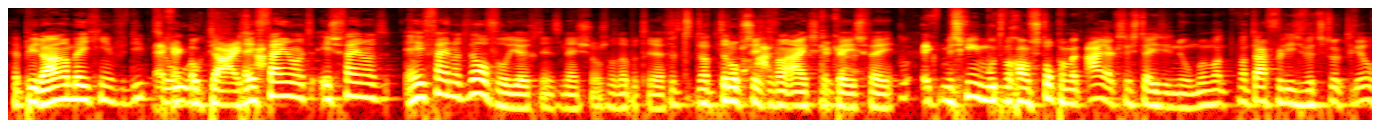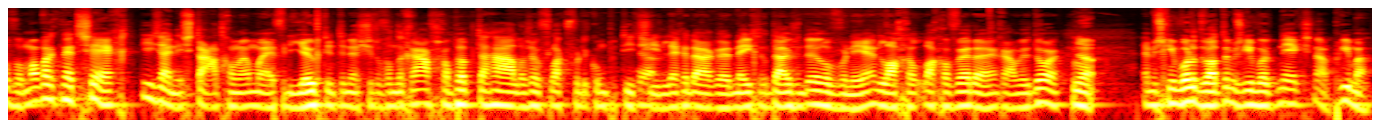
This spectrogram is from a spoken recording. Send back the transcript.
Heb je daar een beetje in verdiept? Ja, kijk, ook daar is... heeft, Feyenoord, is Feyenoord, heeft Feyenoord wel veel jeugdinternationals wat dat betreft? Dat- dat- ten opzichte van Ajax en Kijk, PSV. Ik, misschien moeten we gewoon stoppen met Ajax er steeds in noemen, want, want daar verliezen we het structureel van. Maar wat ik net zeg, die zijn in staat gewoon helemaal even de jeugdinternational van de graafschap up te halen, zo vlak voor de competitie. Ja. Leggen daar eh, 90.000 euro voor neer en lachen, lachen verder en gaan weer door. Ja. En misschien wordt het wat en misschien wordt het niks. Nou, prima.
